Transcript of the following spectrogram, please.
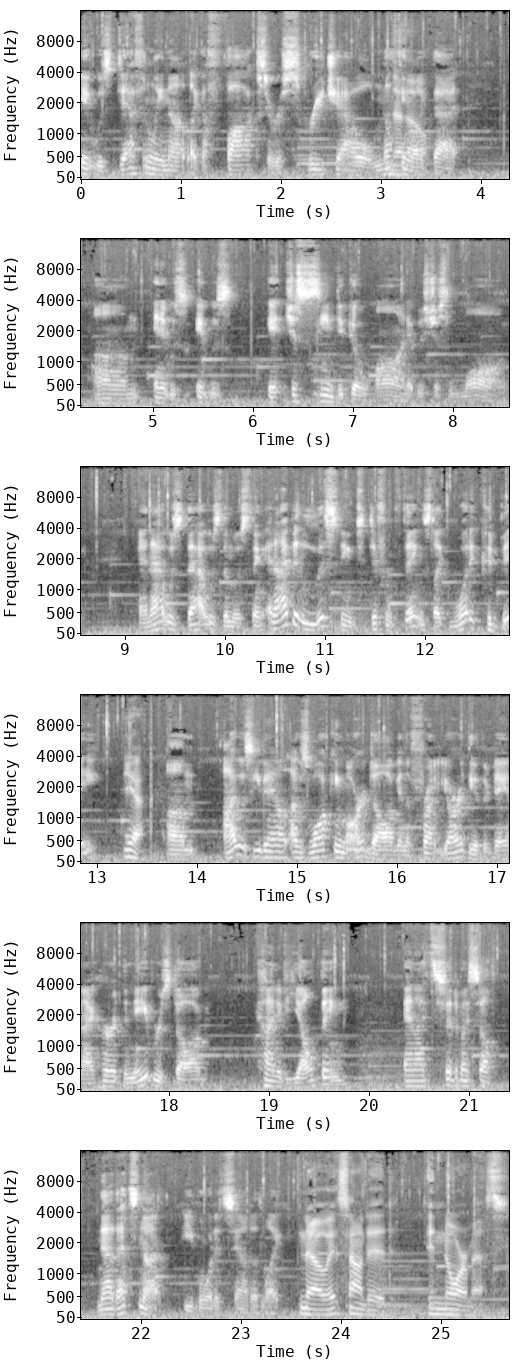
It was definitely not like a fox or a screech owl. Nothing No. like that. Um, and it was it was it just seemed to go on. It was just long, and that was that was the most thing. And I've been listening to different things like what it could be. yeah. Um, I was even out. I was walking our dog in the front yard the other day, and I heard the neighbor's dog kind of yelping, and I said to myself, "Now that's not even what it sounded like." No, it sounded enormous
